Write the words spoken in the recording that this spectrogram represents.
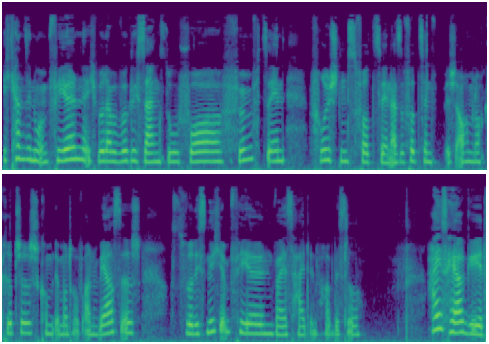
ich kann sie nur empfehlen. Ich würde aber wirklich sagen, so vor 15, frühestens 14. Also 14 ist auch immer noch kritisch, kommt immer drauf an, wer es ist. Das würde ich es nicht empfehlen, weil es halt einfach ein bisschen heiß hergeht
